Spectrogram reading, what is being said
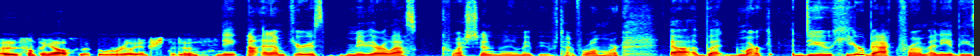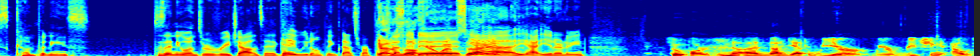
uh, is something else that we're really interested in. Neat. Uh, and I'm curious, maybe our last question, maybe we have time for one more. Uh, but Mark, do you hear back from any of these companies? Does anyone sort of reach out and say, like, hey, we don't think that's Get representative? us off your website. Yeah, yeah, you know what I mean? So far, n- uh, not yet. We are we are reaching out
